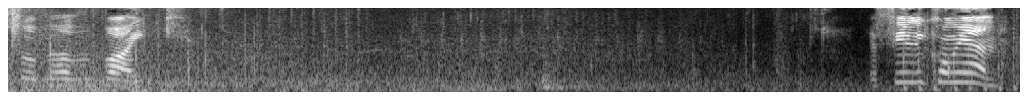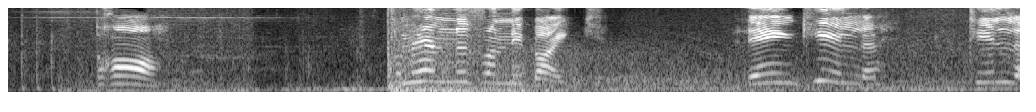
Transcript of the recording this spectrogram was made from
Så behöver bike. Ja, Fille, kom igen. Bra. Kom hem nu från din bike. Det är en kille till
